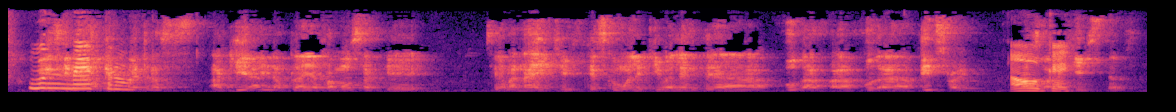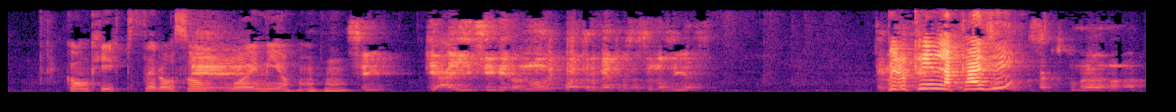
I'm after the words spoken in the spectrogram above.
Un Pero sí, no, metro. Aquí hay una playa famosa que se llama Nightcliff, que es como el equivalente a, a, a, a Fitzroy. Ah, La ok. hipster. Con hipsteroso Eh, bohemio. ujú. Sí, que ahí sí dieron uno de cuatro metros hace unos días. ¿Pero la qué, en la calle? No está acostumbrada, no, no.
